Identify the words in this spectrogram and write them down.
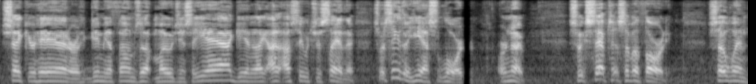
shake your head or give me a thumbs up emoji and say, yeah, I get it. I, I see what you're saying there. So it's either yes, Lord, or no. So acceptance of authority. So when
